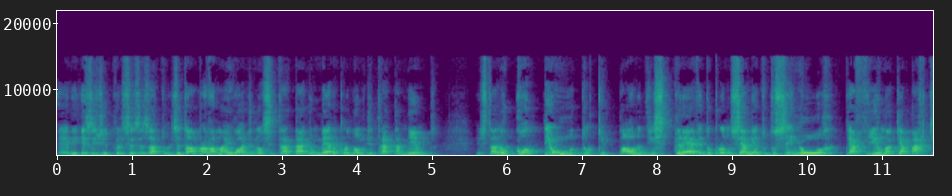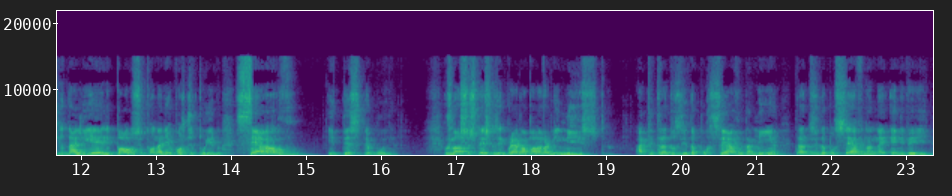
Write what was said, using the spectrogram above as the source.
era, exigido pelos seus exatores. Então, a prova maior de não se tratar de um mero pronome de tratamento está no conteúdo que Paulo descreve do pronunciamento do Senhor, que afirma que a partir dali ele, Paulo, se tornaria constituído servo e testemunha. Os nossos textos empregam a palavra ministro, aqui traduzida por servo, da minha, traduzida por servo, na NVI.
